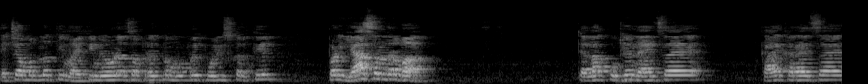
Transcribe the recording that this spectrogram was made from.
त्याच्यामधनं ती माहिती मिळवण्याचा प्रयत्न मुंबई पोलीस करतील. पण या संदर्भात त्याला कुठे न्यायचं आहे काय करायचं आहे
